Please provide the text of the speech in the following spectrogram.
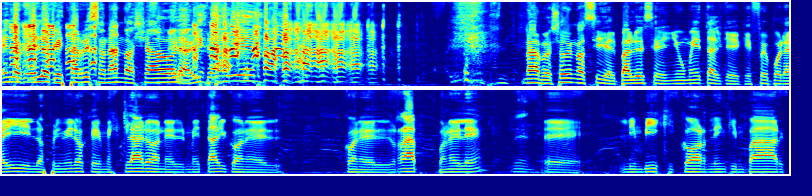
Es, lo que, es lo que está resonando allá ahora, ¿viste? está bien. No, pero yo vengo así, el palo ese de New Metal que, que fue por ahí los primeros que mezclaron el metal con el con el rap, ponele. Bien, Eh, Limp Bizkit, Korn, Linkin Park,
